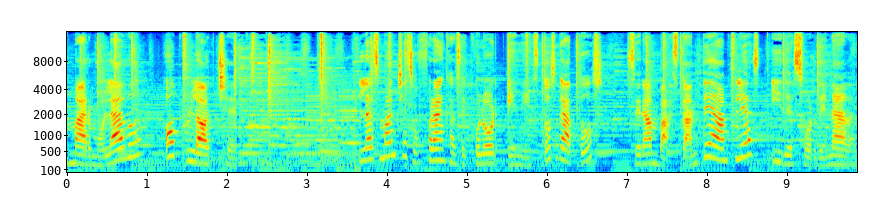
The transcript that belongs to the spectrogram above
marmolado, o bloodshed. Las manchas o franjas de color en estos gatos serán bastante amplias y desordenadas,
